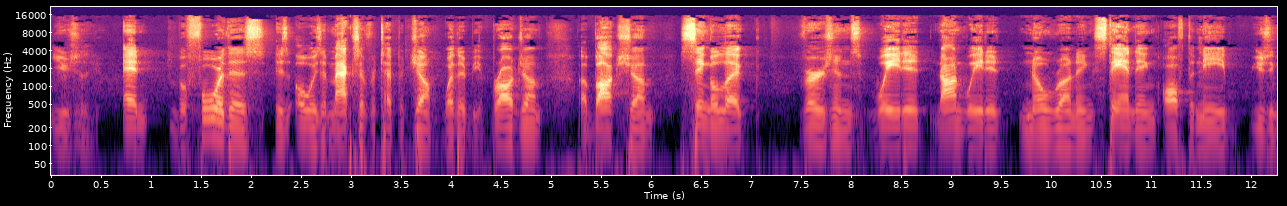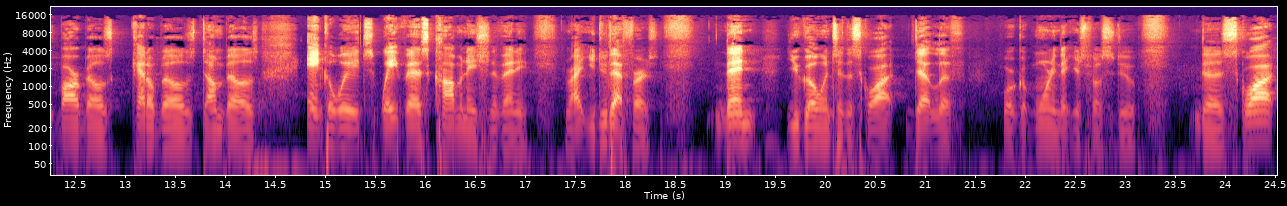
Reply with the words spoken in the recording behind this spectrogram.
usually. And before this is always a max effort type of jump, whether it be a broad jump, a box jump, single leg versions, weighted, non-weighted, no running, standing, off the knee, using barbells, kettlebells, dumbbells, ankle weights, weight vests, combination of any. Right, you do that first. Then you go into the squat, deadlift or good morning that you're supposed to do. The squat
